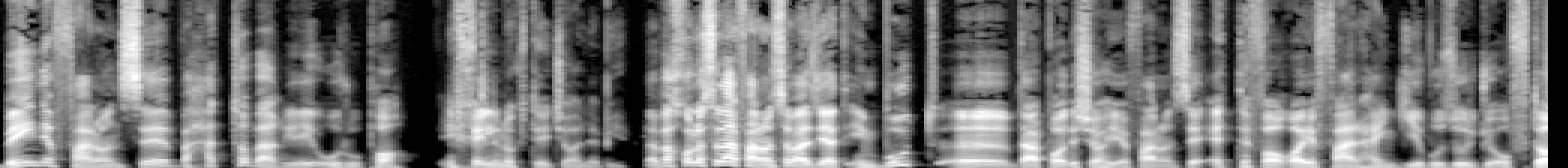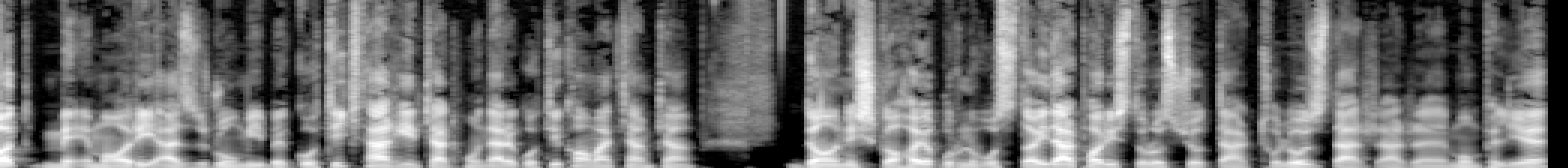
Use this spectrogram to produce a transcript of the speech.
بین فرانسه و حتی بقیه اروپا. این خیلی نکته جالبیه. و خلاصه در فرانسه وضعیت این بود در پادشاهی فرانسه اتفاقای فرهنگی بزرگی افتاد. معماری از رومی به گوتیک تغییر کرد هنر گوتیک آمد کم کم. دانشگاه های قرون وسطایی در پاریس درست شد در تولوز در, در مونپلیه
